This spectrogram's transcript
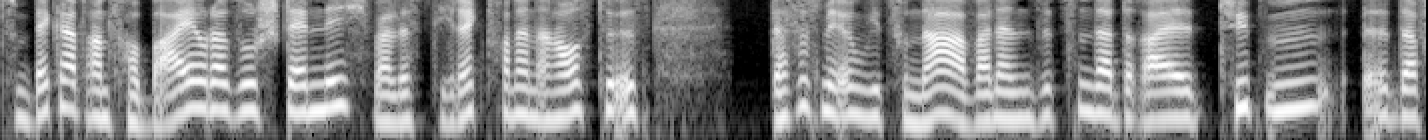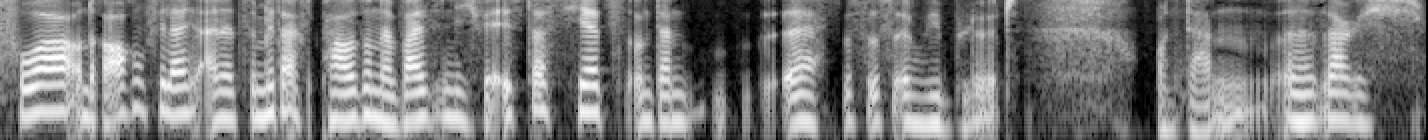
zum Bäcker dran vorbei oder so ständig, weil es direkt vor deiner Haustür ist, das ist mir irgendwie zu nah, weil dann sitzen da drei Typen äh, davor und rauchen vielleicht eine zur Mittagspause und dann weiß ich nicht, wer ist das jetzt und dann, äh, das ist irgendwie blöd. Und dann äh, sage ich,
